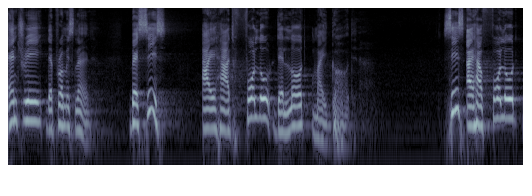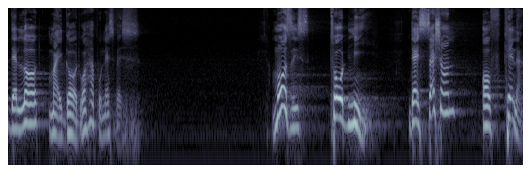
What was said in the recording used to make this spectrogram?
entering the promised land. But since I had followed the Lord my God, since I have followed the Lord my God, what happened? Next verse. Moses told me, the session of Canaan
